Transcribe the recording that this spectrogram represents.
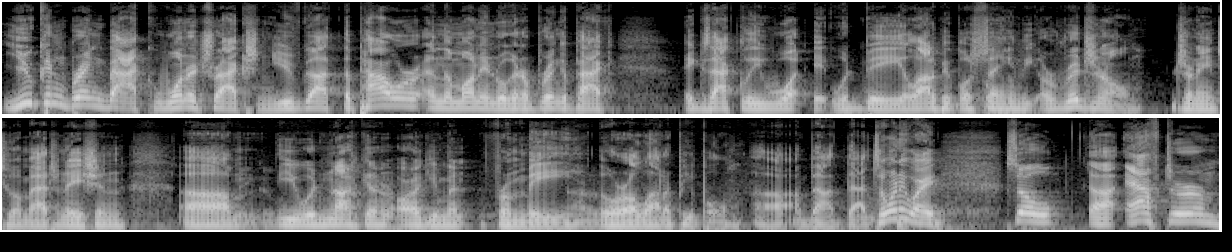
you can bring back one attraction. You've got the power and the money, and we're going to bring it back." Exactly what it would be. A lot of people are saying the original Journey into Imagination. Um, you would not get an argument from me or a lot of people uh, about that. So anyway, so uh, after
